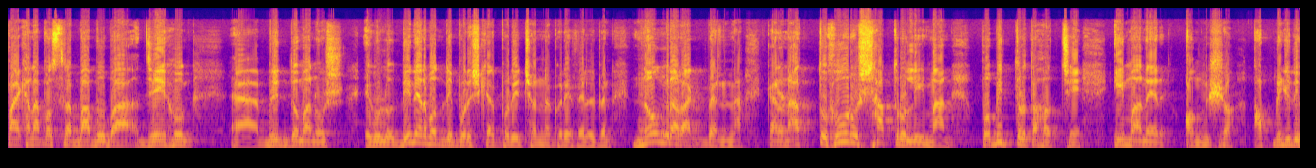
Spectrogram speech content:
পায়খানা, প্রস্রাব, বাবু বা যেই হোক বৃদ্ধ মানুষ, এগুলো দিনের মধ্যে পরিষ্কার পরিচ্ছন্ন করে ফেলবেন। নোংরা রাখবেন না, কারণ আত্মহুর সাত্রল ইমান, পবিত্রতা হচ্ছে ইমানের অংশ। আপনি যদি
